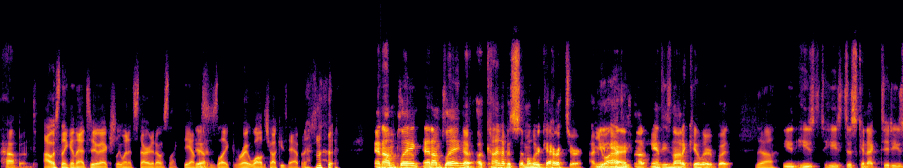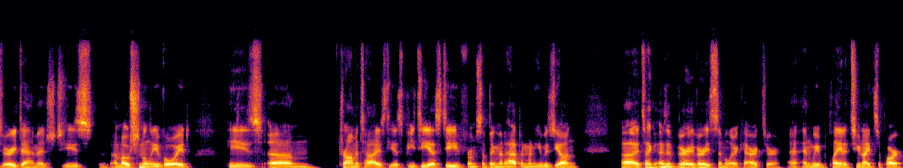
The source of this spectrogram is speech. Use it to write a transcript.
happened. I was thinking that too, actually, when it started. I was like, damn, this is like right while Chucky's happening. And I'm playing and I'm playing a, a kind of a similar character. I mean. Andy's not Andy's not a killer, but yeah. he, he's he's disconnected he's very damaged he's emotionally void he's um traumatized he has ptsd from something that happened when he was young uh it's like as a very very similar character and we're playing it two nights apart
